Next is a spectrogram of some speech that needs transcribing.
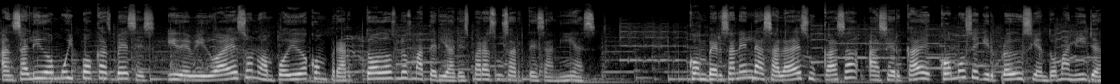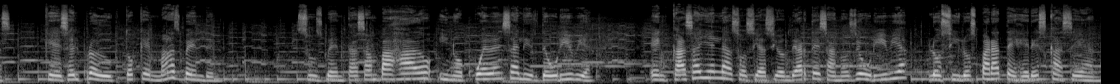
Han salido muy pocas veces y debido a eso no han podido comprar todos los materiales para sus artesanías. Conversan en la sala de su casa acerca de cómo seguir produciendo manillas, que es el producto que más venden. Sus ventas han bajado y no pueden salir de Uribia. En casa y en la Asociación de Artesanos de Uribia, los hilos para tejer escasean.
